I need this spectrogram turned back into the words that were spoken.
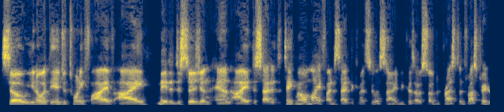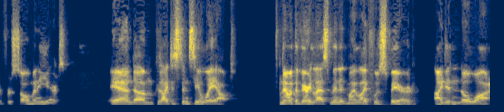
So, you know, at the age of 25, I made a decision and I decided to take my own life. I decided to commit suicide because I was so depressed and frustrated for so many years and because um, I just didn't see a way out. Now, at the very last minute, my life was spared. I didn't know why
